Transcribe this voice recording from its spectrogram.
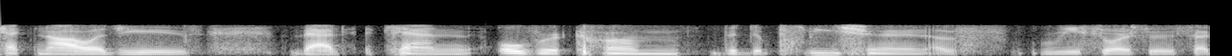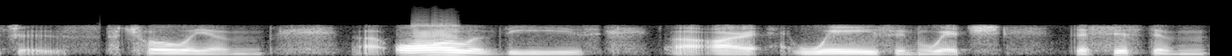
technologies that can overcome the depletion of resources such as petroleum. Uh, all of these uh, are ways in which the system,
